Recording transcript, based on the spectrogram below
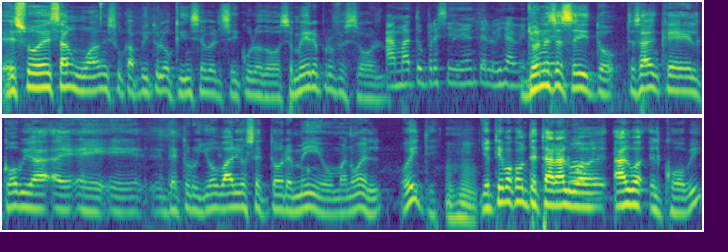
Eso es San Juan en su capítulo 15, versículo 12. Mire, profesor. Ama a tu presidente Luis Abinader. Yo necesito, ustedes saben que el COVID eh, eh, eh, destruyó varios sectores míos, Manuel, ¿oíste? Yo te iba a contestar algo, algo el COVID,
